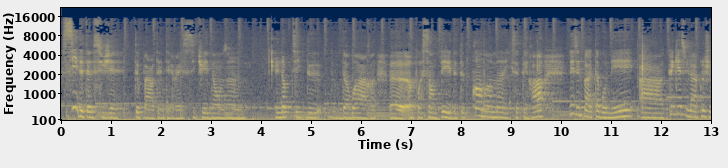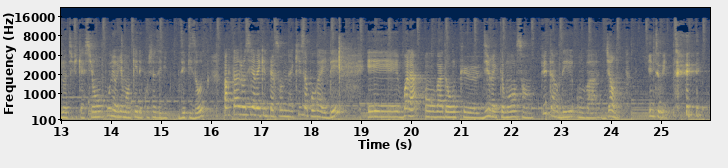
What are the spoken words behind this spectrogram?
Si de tels sujets te parlent, t'intéressent, si tu es dans un une optique d'avoir euh, un poids santé, de te prendre en main, etc. N'hésite pas à t'abonner, à cliquer sur la cloche de notification pour ne rien manquer des prochains épisodes. Partage aussi avec une personne à qui ça pourra aider. Et voilà, on va donc euh, directement, sans plus tarder, on va jump into it.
